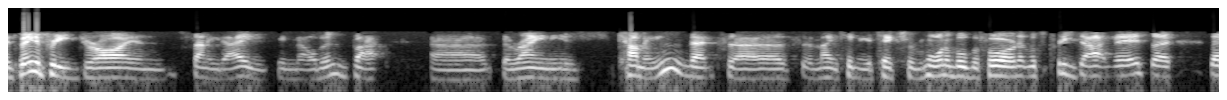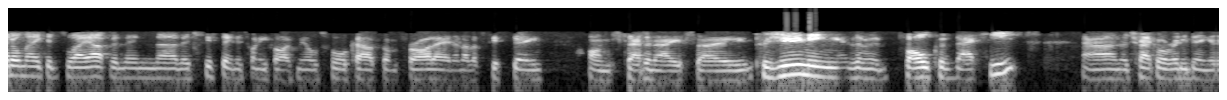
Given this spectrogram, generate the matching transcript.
It's been a pretty dry and sunny day in Melbourne, but uh, the rain is coming. That uh, mate sent me a text from Warrnambool before, and it looks pretty dark there. So that'll make its way up, and then uh, there's 15 to 25 mils forecast on Friday, and another 15 on Saturday. So presuming the bulk of that hits, uh, the track already being a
